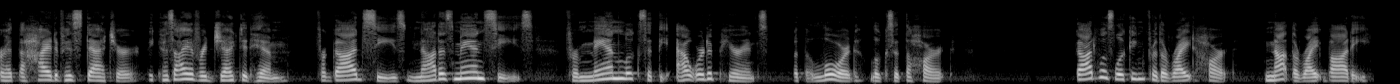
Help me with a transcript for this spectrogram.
or at the height of his stature, because I have rejected him. For God sees not as man sees, for man looks at the outward appearance, but the Lord looks at the heart. God was looking for the right heart, not the right body.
